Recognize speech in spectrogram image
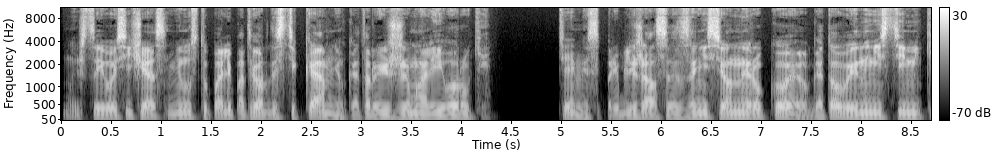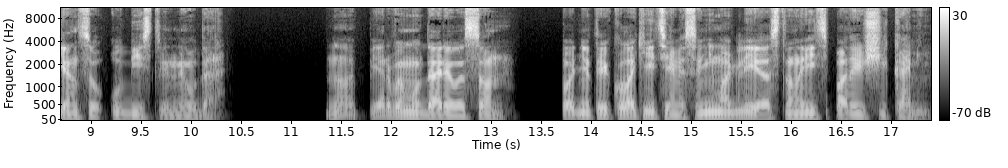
Мышцы его сейчас не уступали по твердости камню, который сжимали его руки. Темис приближался с занесенной рукою, готовый нанести Микенцу убийственный удар. Но первым ударил сон. Поднятые кулаки Темиса не могли остановить падающий камень.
